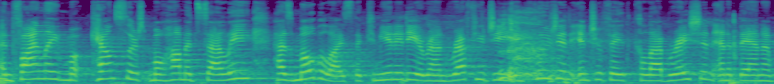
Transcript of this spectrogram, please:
And finally, Mo Councillor Mohammed Salih has mobilized the community around refugee inclusion interfaith collaboration, and a ban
